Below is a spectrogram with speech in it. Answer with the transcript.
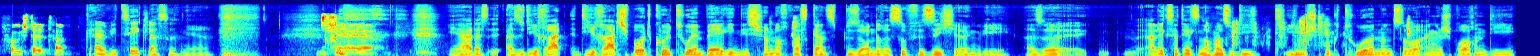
vorgestellt habe. Geil, wie C-Klasse. Ja. ja, ja. Ja, das, also die Rad, die Radsportkultur in Belgien ist schon noch was ganz Besonderes so für sich irgendwie. Also äh, Alex hat jetzt nochmal so die Teamstrukturen und so angesprochen, die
